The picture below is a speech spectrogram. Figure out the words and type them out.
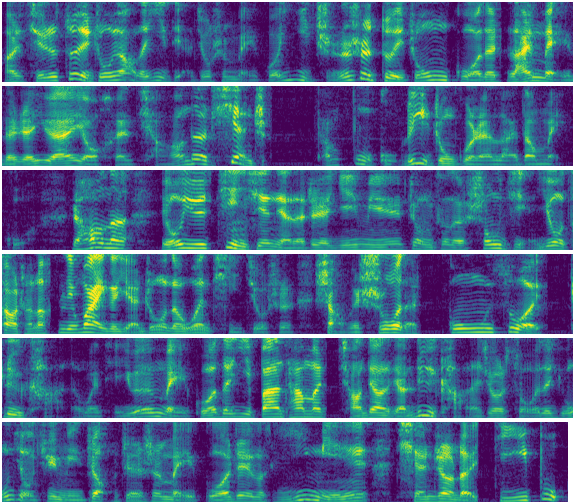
而其实最重要的一点就是，美国一直是对中国的来美的人员有很强的限制，他们不鼓励中国人来到美国。然后呢？由于近些年的这个移民政策的收紧，又造成了另外一个严重的问题，就是上回说的工作绿卡的问题。因为美国的一般他们强调的讲绿卡呢，就是所谓的永久居民证，这是美国这个移民签证的第一步。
